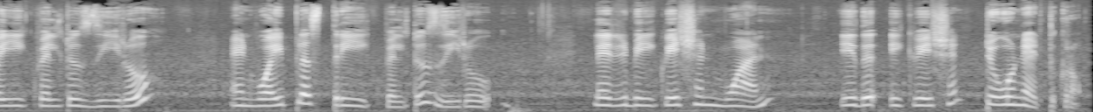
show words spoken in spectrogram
y equal to zero and y plus three equal to zero let be equation one இது ஈக்குவேஷன் டூன்னு எடுத்துக்கிறோம்.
